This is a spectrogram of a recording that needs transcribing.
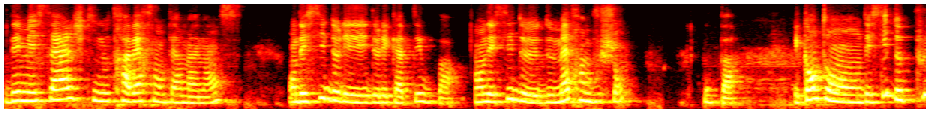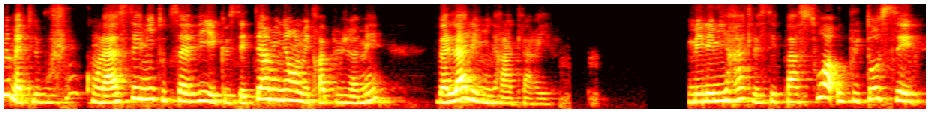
des messages qui nous traversent en permanence. On décide de les, de capter ou pas. On décide de, mettre un bouchon ou pas. Et quand on décide de plus mettre le bouchon, qu'on l'a assez mis toute sa vie et que c'est terminé, on ne le mettra plus jamais, ben là, les miracles arrivent. Mais les miracles, c'est pas soi, ou plutôt c'est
